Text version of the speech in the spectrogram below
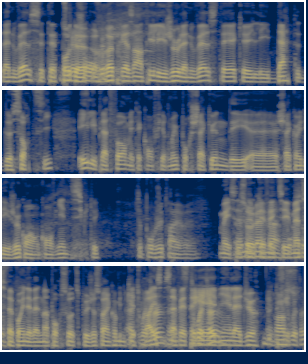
la nouvelle, c'était pas de représenter les jeux. La nouvelle, c'était que les dates de sortie et les plateformes étaient confirmées pour chacune des, euh, chacun des jeux qu'on qu'on vient de discuter. T'es pas obligé de faire. euh, Mais c'est sûr qu'effectivement, tu ça. fais pas un événement pour ça. Tu peux juste faire un communiqué Un de presse, puis ça fait très Twitter. bien la job. Twitter.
